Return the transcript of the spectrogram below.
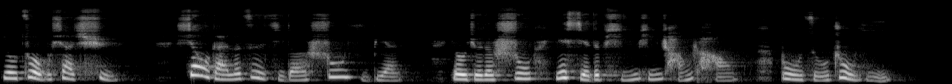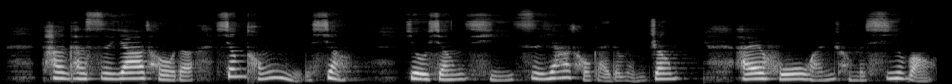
又做不下去，笑改了自己的书一遍。又觉得书也写得平平常常，不足注意。看看四丫头的相同你的像，就想起四丫头改的文章，还糊完成的希望。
